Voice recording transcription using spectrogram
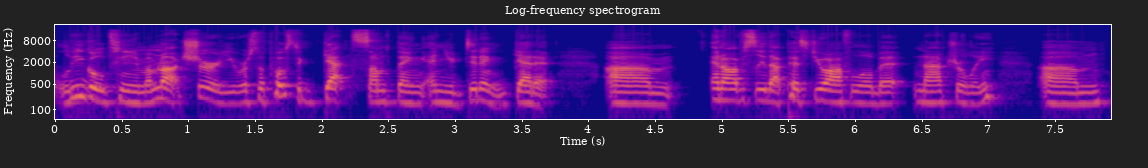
legal team. I'm not sure. You were supposed to get something and you didn't get it. Um, and obviously that pissed you off a little bit naturally. Um,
